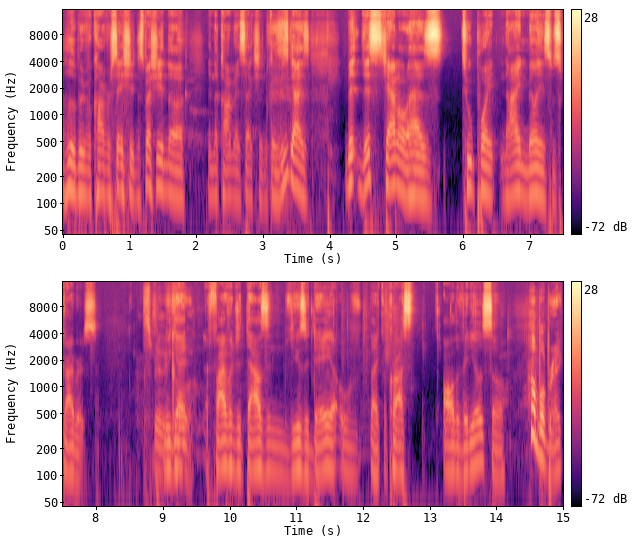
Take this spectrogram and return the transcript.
little bit of a conversation, especially in the in the comment section because these guys, th- this channel has 2.9 million subscribers. That's really we cool. get 500,000 views a day, like across all the videos. So Humble break.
